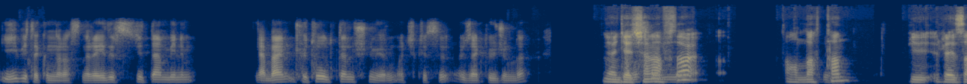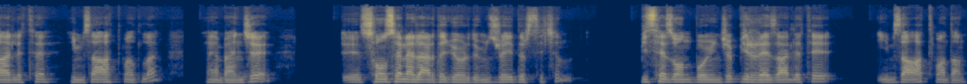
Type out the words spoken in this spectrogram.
iyi bir takımlar aslında. Raiders cidden benim ya ben kötü olduklarını düşünmüyorum açıkçası özellikle hücumda. Ya geçen savunma- hafta Allah'tan bir rezalete imza atmadılar. Yani bence e, son senelerde gördüğümüz Raiders için bir sezon boyunca bir rezalete imza atmadan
